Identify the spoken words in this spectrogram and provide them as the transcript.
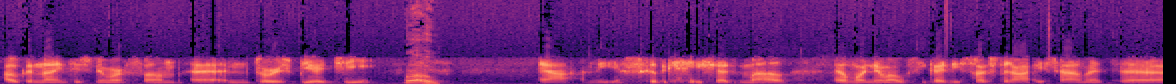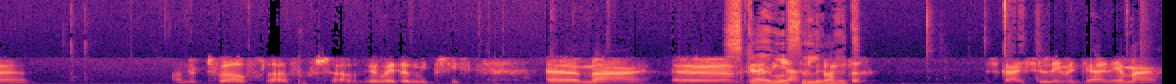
Ook een 90s nummer van eh Notorious B.I.G. Wow. Ja, die schud ik even uit de mouw. Heel mooi nummer. Ook die kan je die straks draaien samen met eh 112 geloof ik of zo. Ik weet ook niet precies. Eh, maar... eh, Sky was the limit. 80 Sky's the limit, ja. ja maar,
